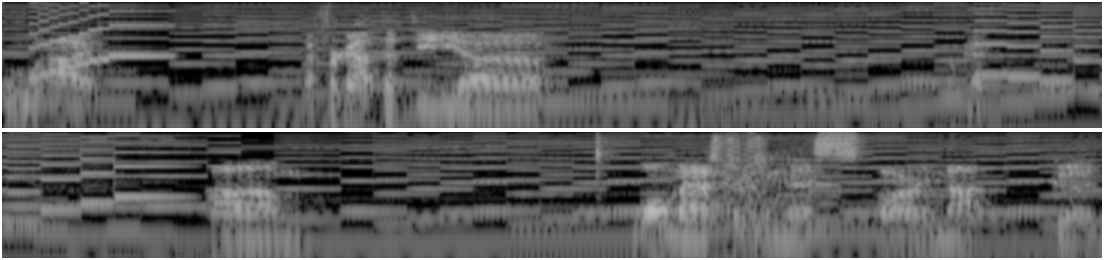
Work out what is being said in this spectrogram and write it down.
Ooh, hi. I forgot that the, uh... Okay. Um... Wall masters in this are not good.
